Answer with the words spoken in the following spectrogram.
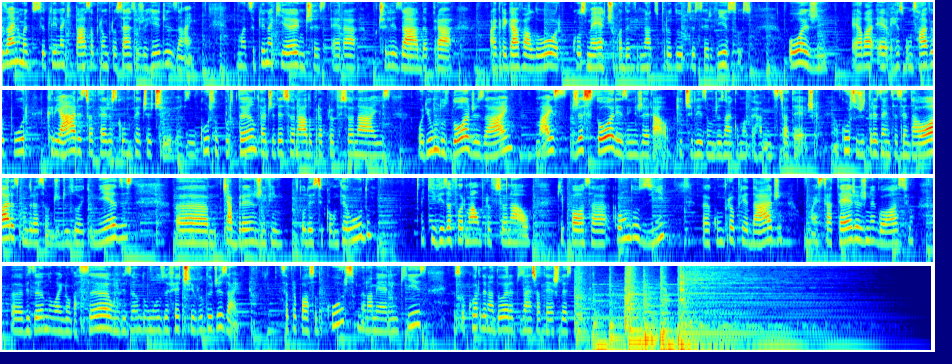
design é uma disciplina que passa por um processo de redesign. Uma disciplina que antes era utilizada para agregar valor cosmético a determinados produtos e serviços, hoje ela é responsável por criar estratégias competitivas. O curso, portanto, é direcionado para profissionais oriundos do design, mas gestores em geral, que utilizam o design como uma ferramenta estratégica. É um curso de 360 horas, com duração de 18 meses, uh, que abrange, enfim, todo esse conteúdo e que visa formar um profissional que possa conduzir uh, com propriedade uma estratégia de negócio uh, visando a inovação e visando um uso efetivo do design. Essa é a proposta do curso. Meu nome é Ellen Kiss, eu sou coordenadora de design estratégico da SPI.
